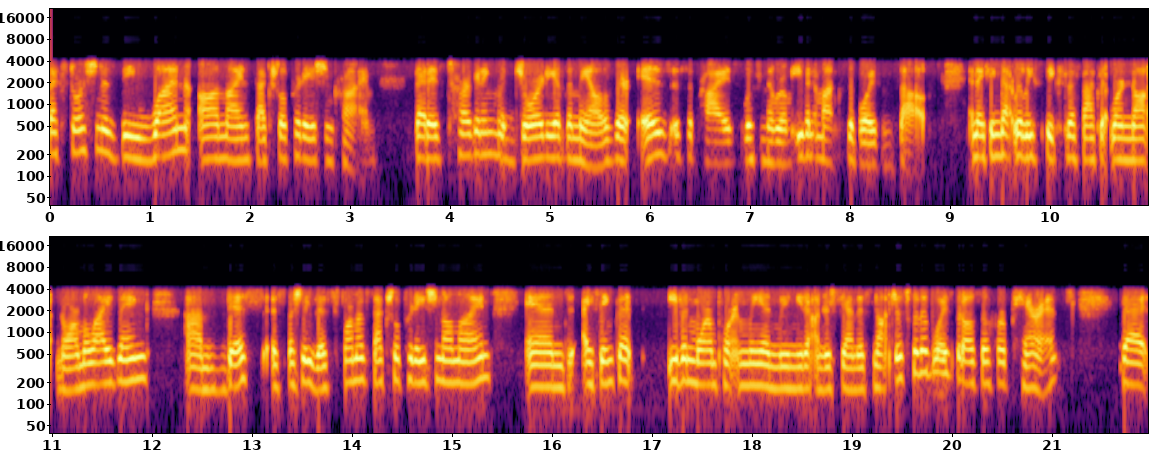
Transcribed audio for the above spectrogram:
sextortion is the one online sexual predation crime that is targeting majority of the males, there is a surprise within the room, even amongst the boys themselves. And I think that really speaks to the fact that we're not normalizing um, this, especially this form of sexual predation online. And I think that even more importantly, and we need to understand this not just for the boys, but also for parents, that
